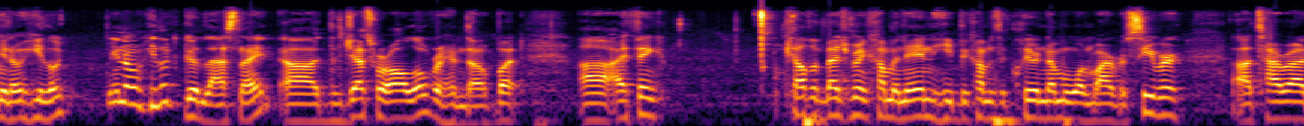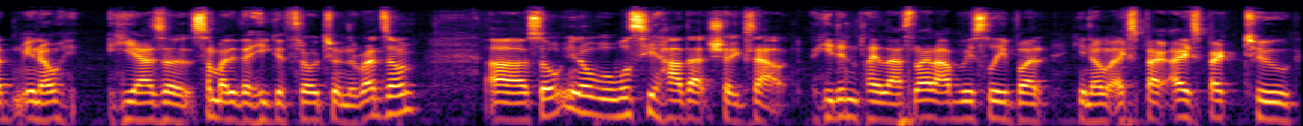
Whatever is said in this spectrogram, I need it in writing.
you know he looked you know he looked good last night. Uh, the Jets were all over him though, but uh, I think. Kelvin Benjamin coming in, he becomes the clear number one wide receiver. Uh, Tyrod, you know, he has a somebody that he could throw to in the red zone. Uh, so you know we'll see how that shakes out. He didn't play last night, obviously, but you know expect I expect to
